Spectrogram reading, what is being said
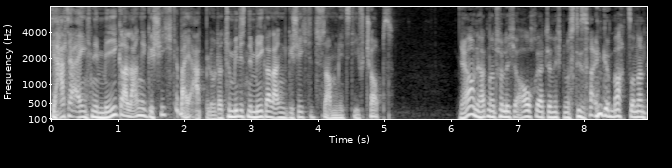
der hatte eigentlich eine mega lange Geschichte bei Apple oder zumindest eine mega lange Geschichte zusammen mit Steve Jobs. Ja, und er hat natürlich auch, er hat ja nicht nur das Design gemacht, sondern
